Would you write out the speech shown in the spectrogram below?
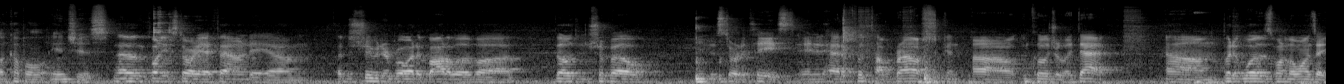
a couple inches. I have a funny story. I found a um, a distributor brought a bottle of uh, Belgian Chapelle in the store to taste, and it had a flip top con- uh, enclosure like that. Um, but it was one of the ones that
